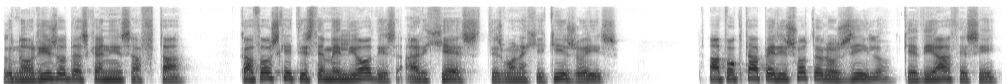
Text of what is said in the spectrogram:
Γνωρίζοντας κανείς αυτά, καθώς και τις θεμελιώδεις αρχές της μοναχικής ζωής, αποκτά περισσότερο ζήλο και διάθεση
